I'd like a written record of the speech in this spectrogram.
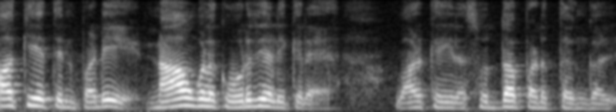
வாக்கியத்தின்படி நான் உங்களுக்கு உறுதியளிக்கிறேன். வாழ்க்கையில் சுத்தப்படுத்துங்கள்.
